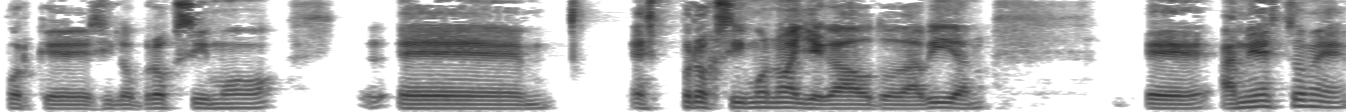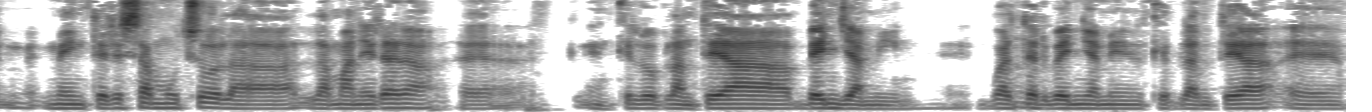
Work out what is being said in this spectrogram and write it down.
porque si lo próximo eh, es próximo, no ha llegado todavía. Eh, a mí esto me, interesa mucho la, manera eh, en que lo plantea Benjamin, Walter mm. Benjamin, que plantea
